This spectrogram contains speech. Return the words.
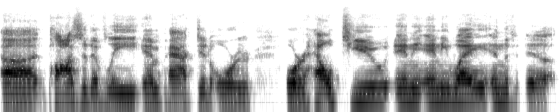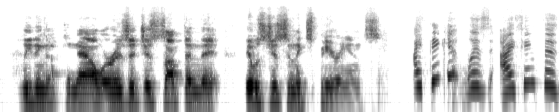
uh, positively impacted or or helped you in any way in the uh, leading up to now, or is it just something that it was just an experience? I think it was. I think that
